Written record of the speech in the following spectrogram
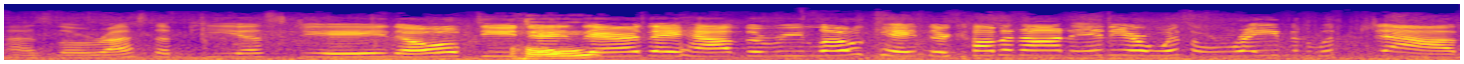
As the rest of PSG, nope, DJ's Oh. there. They have the relocate. They're coming on in here with Raven with Jabz.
